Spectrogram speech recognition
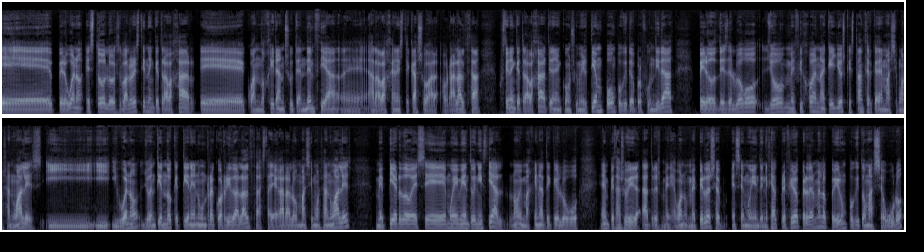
Eh, pero bueno, esto los valores tienen que trabajar eh, cuando giran su tendencia eh, a la baja, en este caso ahora al alza, pues tienen que trabajar, tienen que consumir tiempo, un poquito de profundidad, pero desde luego yo me fijo en aquellos que están cerca de máximos anuales y, y bueno, yo entiendo que tienen un recorrido al alza hasta llegar a los máximos anuales me pierdo ese movimiento inicial, ¿no? Imagínate que luego empieza a subir a tres media. Bueno, me pierdo ese, ese movimiento inicial, prefiero perdérmelo, pero ir un poquito más seguro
